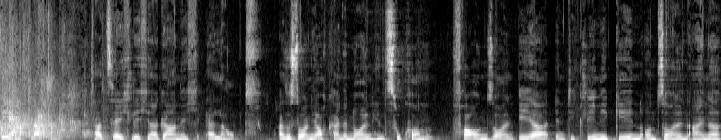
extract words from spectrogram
Babyklappen tatsächlich ja gar nicht erlaubt. Also es sollen ja auch keine neuen hinzukommen. Frauen sollen eher in die Klinik gehen und sollen eine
